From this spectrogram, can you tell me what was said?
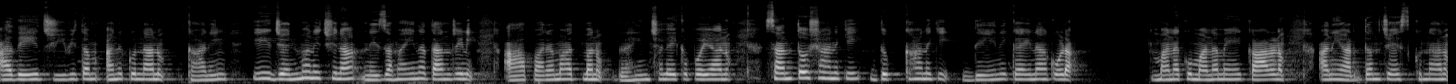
అదే జీవితం అనుకున్నాను. కానీ ఈ జన్మనిచ్చిన నిజమైన తండ్రిని ఆ పరమాత్మను గ్రహించలేకపోయాను. సంతోషానికి దుఃఖానికి దేనికైనా కూడా మనకు మనమే కారణం అని అర్థం చేసుకున్నాను.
